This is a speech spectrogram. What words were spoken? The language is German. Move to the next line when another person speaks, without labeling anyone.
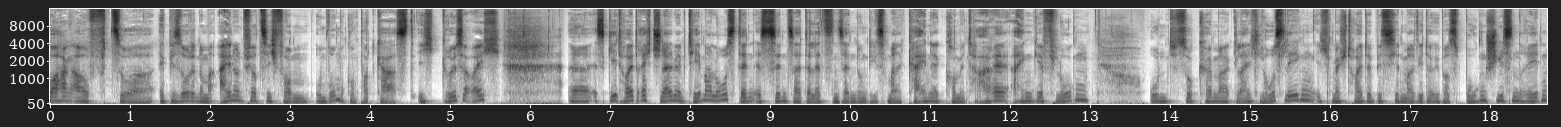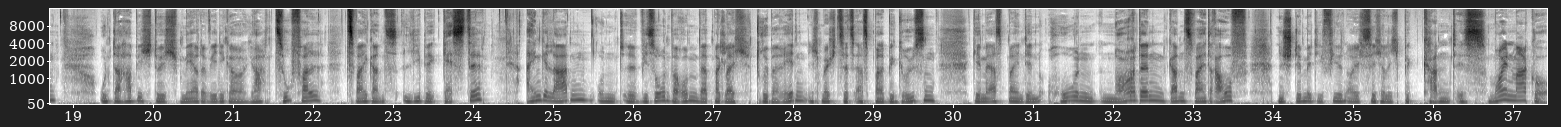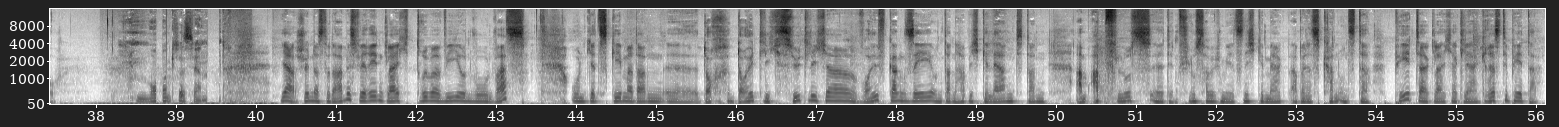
Vorhang auf zur Episode Nummer 41 vom Umwomukum Podcast. Ich grüße euch. Äh, es geht heute recht schnell mit dem Thema los, denn es sind seit der letzten Sendung diesmal keine Kommentare eingeflogen. Und so können wir gleich loslegen. Ich möchte heute ein bisschen mal wieder übers Bogenschießen reden. Und da habe ich durch mehr oder weniger ja, Zufall zwei ganz liebe Gäste eingeladen. Und äh, wieso und warum, werden wir gleich drüber reden. Ich möchte es jetzt erstmal begrüßen. Gehen wir erstmal in den hohen Norden, ganz weit rauf. Eine Stimme, die vielen euch sicherlich bekannt ist. Moin, Marco.
Moin, Christian.
Ja, schön, dass du da bist. Wir reden gleich drüber, wie und wo und was. Und jetzt gehen wir dann äh, doch deutlich südlicher, Wolfgangsee. Und dann habe ich gelernt, dann am Abfluss, äh, den Fluss habe ich mir jetzt nicht gemerkt, aber das kann uns der Peter gleich erklären. Grüß dich, Peter.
